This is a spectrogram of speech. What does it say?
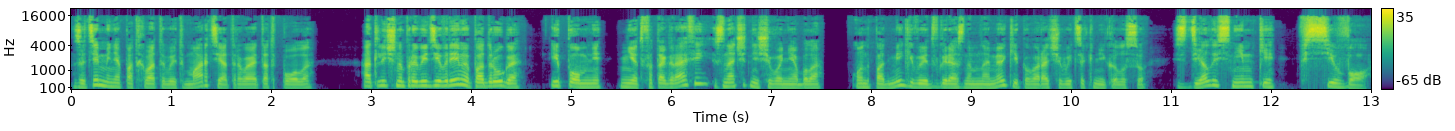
Затем меня подхватывает Марти и отрывает от пола. «Отлично проведи время, подруга. И помни, нет фотографий, значит ничего не было. Он подмигивает в грязном намеке и поворачивается к Николасу. «Сделай снимки всего».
